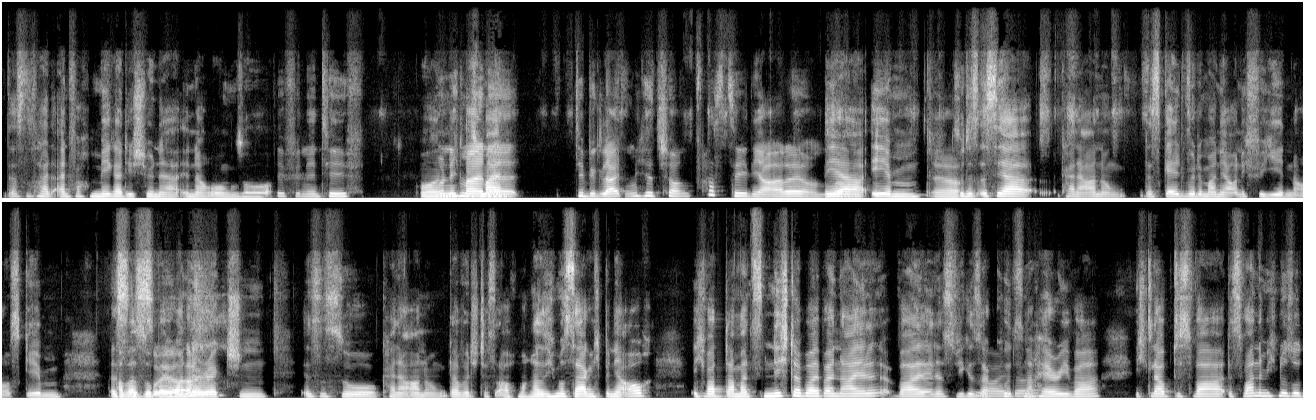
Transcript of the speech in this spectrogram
das ist halt einfach mega die schöne Erinnerung. So. definitiv. Und, Und ich ich meine, mein, die begleiten mich jetzt schon fast zehn Jahre und ja, eben. dann, ja, So, das ist ja, keine Ahnung, das Geld würde man ja auch nicht für jeden ausgeben. es Aber so so, bei ja. One Direction ist es so, keine Ahnung, da würde ich das auch machen. Also ich muss sagen, ich bin ja auch, ich war damals nicht dabei bei Nile, weil das, wie gesagt, kurz Leider. nach Harry war. Ich glaube, das war, das war nämlich nur so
